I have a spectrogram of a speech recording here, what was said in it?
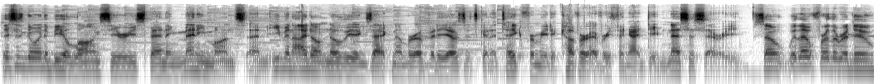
This is going to be a long series spanning many months, and even I don't know the exact number of videos it's going to take for me to cover everything I deem necessary. So without further ado,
